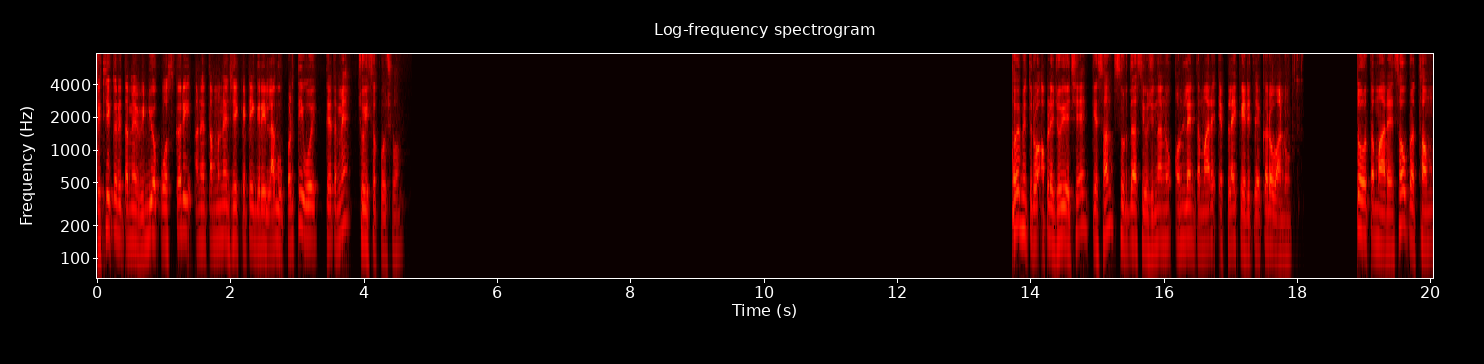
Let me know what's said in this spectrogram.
જેથી કરી તમે વીડિયો પોસ્ટ કરી અને તમને જે કેટેગરી લાગુ પડતી હોય તે તમે જોઈ શકો છો. હવે મિત્રો, આપણે જોઈએ છે કે સંત સુરદાસ યોજનાનું ઓનલાઈન તમારે એપ્લાય કઈ રીતે કરવાનું? તો તમારે સૌપ્રથમ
